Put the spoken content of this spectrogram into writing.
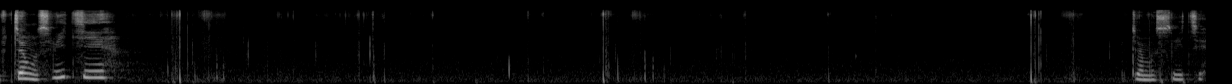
в цьому світі. Цьому світі.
